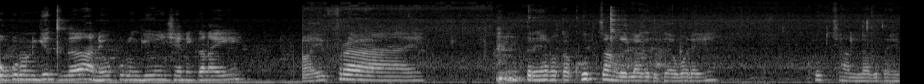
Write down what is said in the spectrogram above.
उकडून घेतलं आणि उकडून घेऊन शनी का नाही फ्राय फ्राय. तर ह्या बघा खूप चांगलं लागत त्या वड्या हे. खूप छान लागत आहेत.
